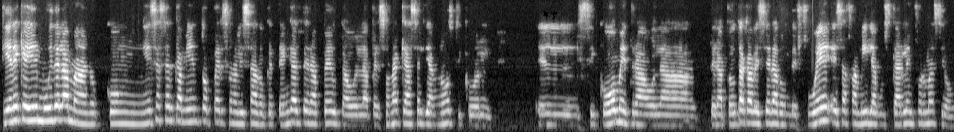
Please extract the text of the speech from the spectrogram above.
tiene que ir muy de la mano con ese acercamiento personalizado que tenga el terapeuta o la persona que hace el diagnóstico, el, el psicómetra o la terapeuta cabecera donde fue esa familia a buscar la información.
